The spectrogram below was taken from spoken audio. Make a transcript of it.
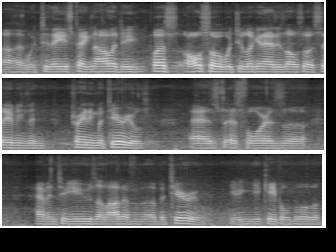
uh, with today's technology. Plus, also what you're looking at is also a savings in training materials, as as far as uh, having to use a lot of uh, material. You're, you're, capable of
